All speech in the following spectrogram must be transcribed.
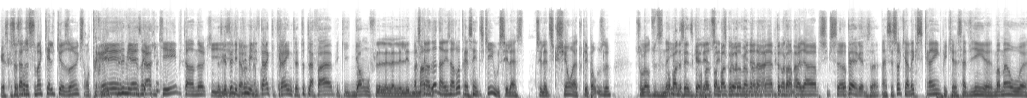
Est-ce que ce T'en sont... as souvent quelques-uns qui sont très, plus très impliqués, puis t'en as qui... Est-ce que c'est les plus militants qui craignent là, toute l'affaire puis qui gonflent le- le- le- les Parce qu'il y en demandes? a dans les endroits très syndiqués où c'est la, c'est la discussion à toutes les pauses, là, sur l'heure du dîner. On parle de syndicalisme, on parle, on parle contre le gouvernement, puis contre l'employeur, puis ci, puis ça. C'est terrible, ça. Ben, c'est sûr qu'il y en a qui se craignent, puis que ça devient euh, le moment où... euh,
